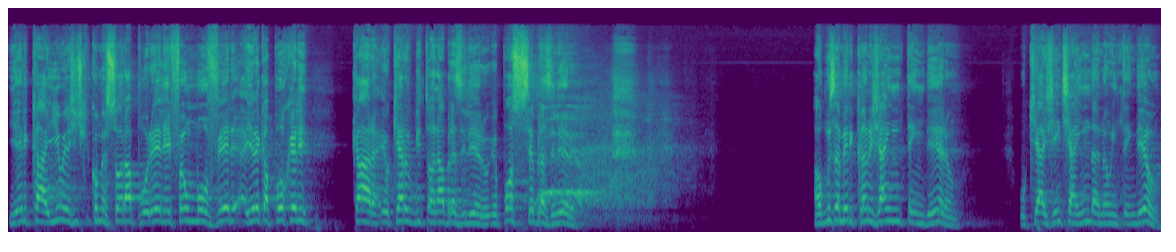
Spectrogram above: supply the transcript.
e ele caiu e a gente começou a orar por ele. Aí foi um mover. E daqui a pouco ele, cara, eu quero me tornar brasileiro. Eu posso ser brasileiro? Alguns americanos já entenderam o que a gente ainda não entendeu.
